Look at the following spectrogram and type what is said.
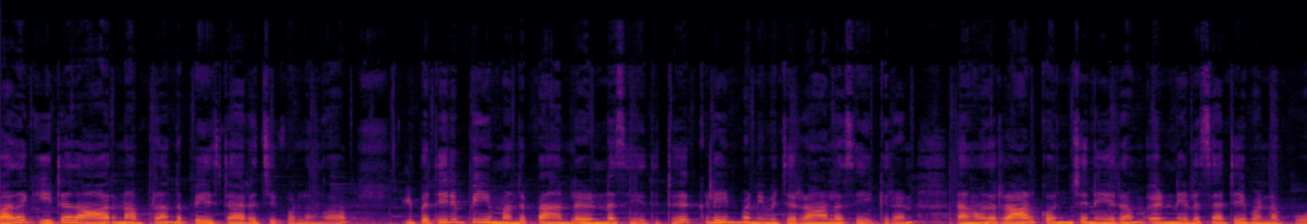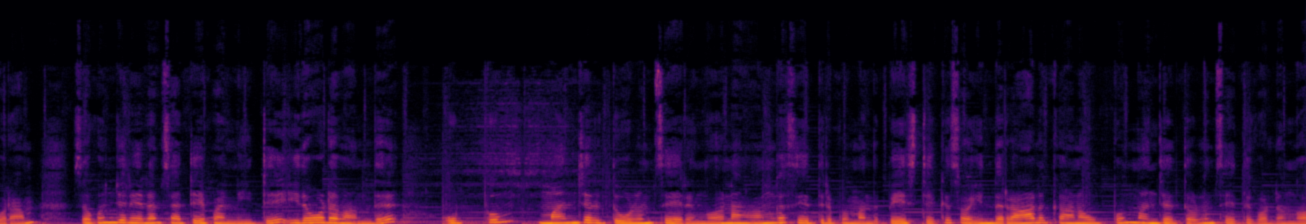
வதக்கிட்டு அதை ஆறுன அப்புறம் அந்த பேஸ்ட்டை அரைச்சி கொள்ளுங்க. இப்போ திருப்பியும் வந்து பேனில் எண்ணெய் சேர்த்துட்டு க்ளீன் பண்ணி வச்ச இறாலை சேர்க்குறேன். நாங்கள் வந்து இறால் கொஞ்சம் நேரம் எண்ணெயில் சட்டை பண்ண போகிறோம் ஸோ கொஞ்சம் நேரம் சட்டை பண்ணிவிட்டு இதோட வந்து உப்பும் மஞ்சள் தூளும் சேருங்க. நாங்கள் அங்கே சேர்த்துருப்போம் அந்த பேஸ்ட்டுக்கு ஸோ இந்த இறாலுக்கான உப்பும் மஞ்சள் தூளும் சேர்த்துக்கொள்ளுங்க.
